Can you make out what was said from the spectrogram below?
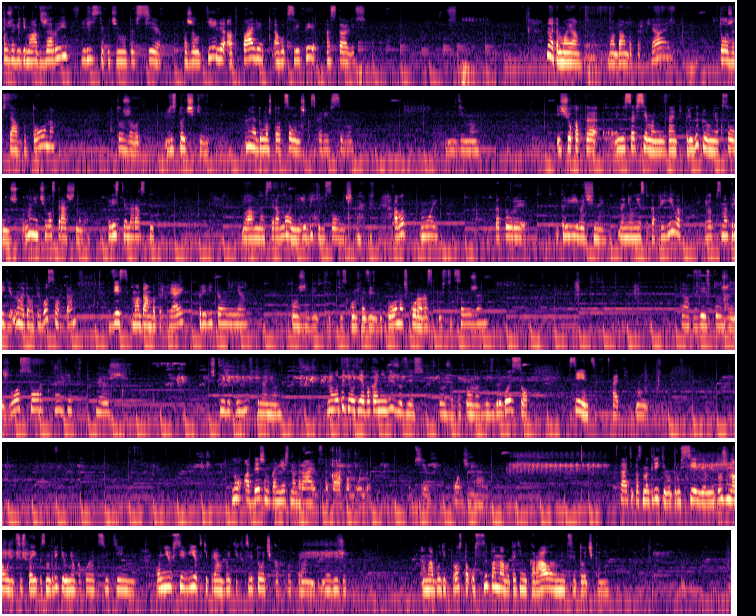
Тоже, видимо, от жары листья почему-то все пожелтели, отпали, а вот цветы остались. Ну, это моя мадам Баттерфляй. Тоже вся в бутонах. Тоже вот листочки. Вот. Ну, я думаю, что от солнышка, скорее всего. Видимо, еще как-то э, не совсем они, знаете, привыкли у меня к солнышку. Ну, ничего страшного. Листья нарастут. Главное, все равно они любители солнышка. А вот мой, который прививочный, на нем несколько прививок. И вот посмотрите, ну это вот его сорт, да? Здесь мадам Баттерфляй привита у меня. Тоже видите, сколько здесь бутонов. Скоро распустится уже. Так, здесь тоже его сорт будет. Уж 4 прививки на нем. Но вот эти вот я пока не вижу здесь тоже бутонов. Здесь другой сорт. Сеянцев, кстати, мои. Ну, а Дэшем, конечно, нравится такая погода. Вообще, очень нравится. Кстати, посмотрите, вот Руселья у меня тоже на улице стоит. Посмотрите, у нее какое цветение. У нее все ветки прям в этих цветочках. Вот прям я вижу она будет просто усыпана вот этими коралловыми цветочками.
